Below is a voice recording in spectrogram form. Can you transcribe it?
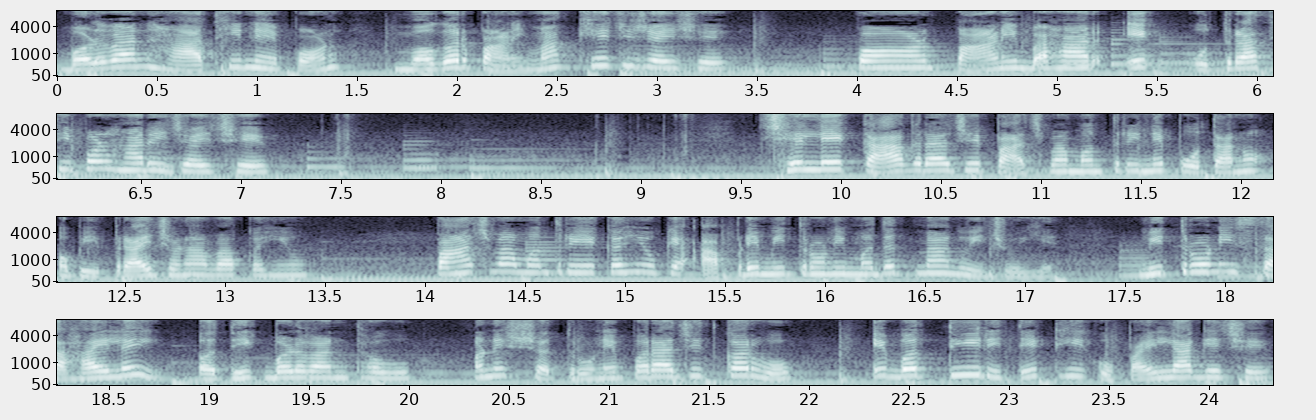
બળવાન હાથીને પણ મગર પાણીમાં ખેંચી જાય છે. પણ પાણી બહાર એક કૂતરાથી પણ હારી જાય છે. છેલ્લે કાગરાજે પાંચમા મંત્રીને પોતાનો અભિપ્રાય જણાવવા કહ્યું. પાંચમા મંત્રીએ કહ્યું કે આપણે મિત્રોની મદદ માંગવી જોઈએ. મિત્રોની સહાય લઈ અધિક બળવાન થવું અને શત્રુને પરાજિત કરવો એ બધી રીતે ઠીક ઉપાય લાગે છે.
